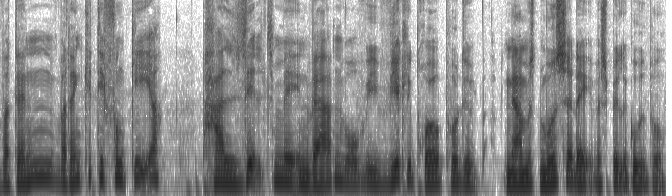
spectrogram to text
Hvordan, hvordan kan det fungere parallelt med en verden, hvor vi virkelig prøver på det nærmest modsatte af, hvad spillet går ud på?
